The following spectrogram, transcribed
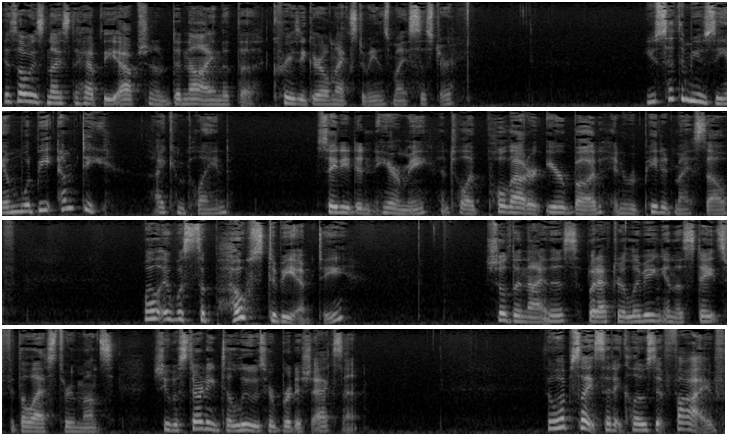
It's always nice to have the option of denying that the crazy girl next to me is my sister. You said the museum would be empty, I complained. Sadie didn't hear me until I pulled out her earbud and repeated myself. Well, it was supposed to be empty. She'll deny this, but after living in the States for the last three months, she was starting to lose her British accent. The website said it closed at five,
